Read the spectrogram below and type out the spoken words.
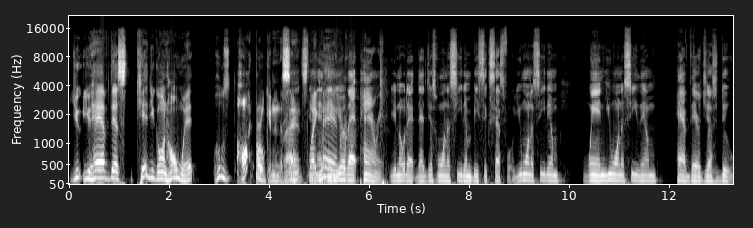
you you have this kid you're going home with who's heartbroken in a sense And- like and, man and you're that parent, you know that that just want to see them be successful. You want to see them win. You want to see them have their just due.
